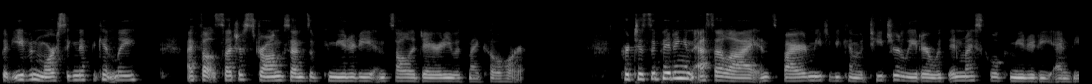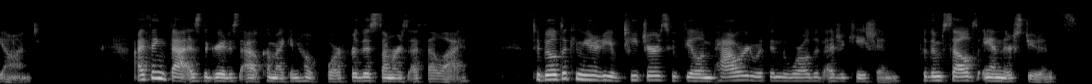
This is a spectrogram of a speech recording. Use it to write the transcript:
but even more significantly, I felt such a strong sense of community and solidarity with my cohort. Participating in SLI inspired me to become a teacher leader within my school community and beyond. I think that is the greatest outcome I can hope for for this summer's SLI to build a community of teachers who feel empowered within the world of education for themselves and their students.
